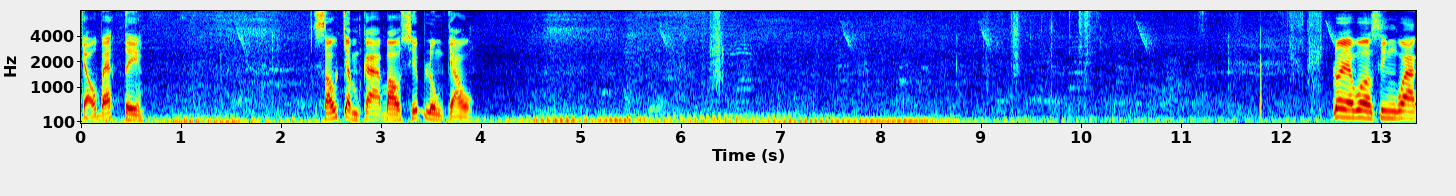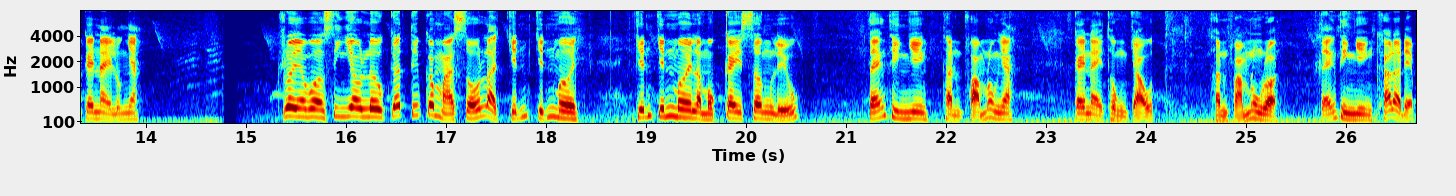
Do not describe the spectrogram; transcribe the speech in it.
Chậu bát tiên. 600k bao ship luôn chậu. Rồi xin qua cây này luôn nha. Rồi xin giao lưu kết tiếp có mã số là 990 990 là một cây sơn liễu, Tán thiên nhiên, thành phẩm luôn nha. Cây này thùng chậu, thành phẩm luôn rồi, Tán thiên nhiên khá là đẹp.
